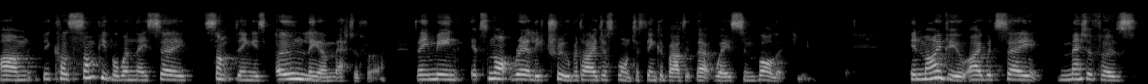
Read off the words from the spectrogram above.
Um, because some people, when they say something is only a metaphor, they mean it's not really true, but I just want to think about it that way symbolically. In my view, I would say metaphors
